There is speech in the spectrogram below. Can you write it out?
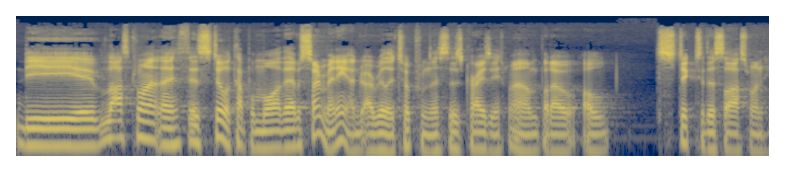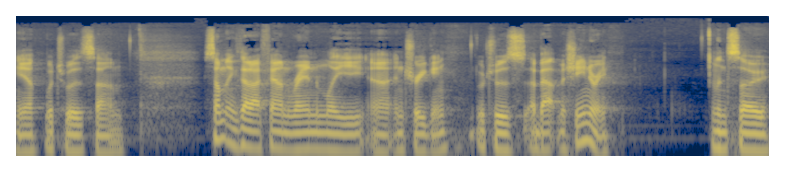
the last one uh, there's still a couple more there were so many i, I really took from this this is crazy um, but I'll, I'll, stick to this last one here which was um, something that I found randomly uh, intriguing, which was about machinery. And so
